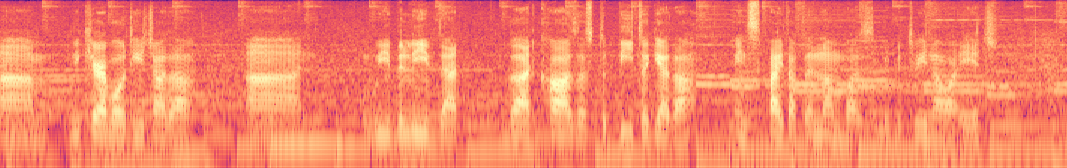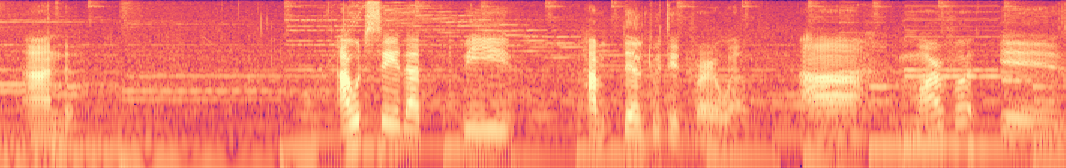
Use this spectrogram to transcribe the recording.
Um, we care about each other, and we believe that God calls us to be together in spite of the numbers between our age. And I would say that we have dealt with it very well. Uh, Marva is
